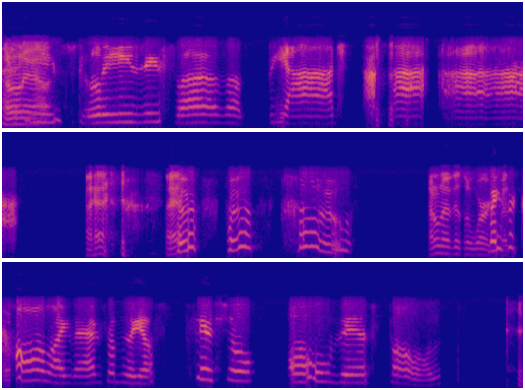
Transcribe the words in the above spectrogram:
don't know. You sleazy son of a biatch. I had, I had, who, who, who I don't know if this will work. makes but, a call like that from the official Ole Miss phone?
